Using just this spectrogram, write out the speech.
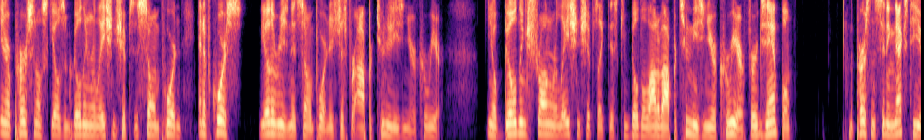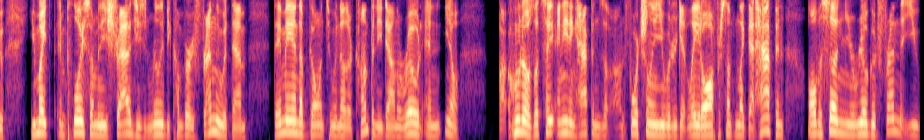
interpersonal skills and building relationships is so important. And of course, the other reason it's so important is just for opportunities in your career. You know, building strong relationships like this can build a lot of opportunities in your career. For example, the person sitting next to you, you might employ some of these strategies and really become very friendly with them. They may end up going to another company down the road and, you know, uh, who knows? Let's say anything happens. Unfortunately, you to get laid off or something like that happen. All of a sudden, your real good friend that you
